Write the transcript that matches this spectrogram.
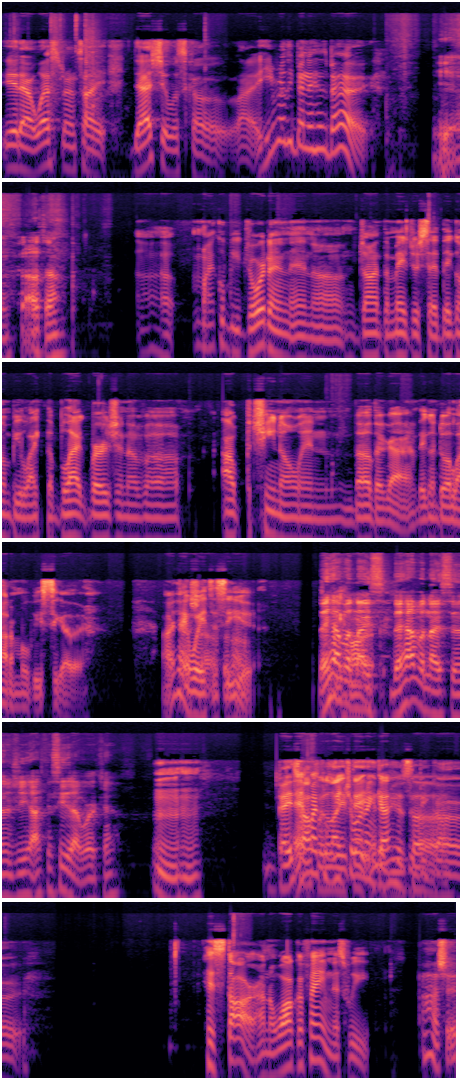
yeah, that Western type. That shit was cold. Like he really been in his bag. yeah. Shout out to. Uh, Michael B. Jordan and uh, Jonathan Major said they're gonna be like the black version of uh, Al Pacino and the other guy. They're gonna do a lot of movies together. I can't Yeah, wait to see it. They have a hard. nice. They have a nice synergy. I can see that working. Mm-hmm. Based And off Michael of B. like Jordan got his, uh. His star on the Walk of Fame this week. Oh shit!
